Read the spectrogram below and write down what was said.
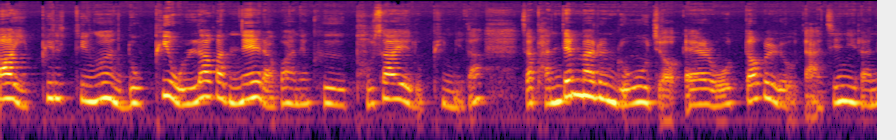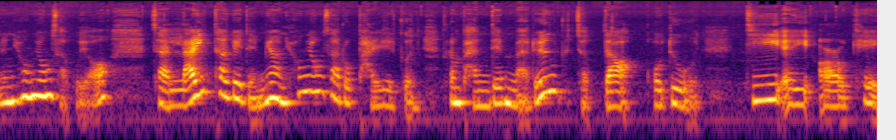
아, 이 빌딩은 높이 올라갔네 라고 하는 그 부사의 높이입니다. 자, 반대말은 low죠. L-O-W, 낮은이라는 형용사고요. 자, light 하게 되면 형용사로 밝은. 그럼 반대말은, dark, 어두운. D-A-R-K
